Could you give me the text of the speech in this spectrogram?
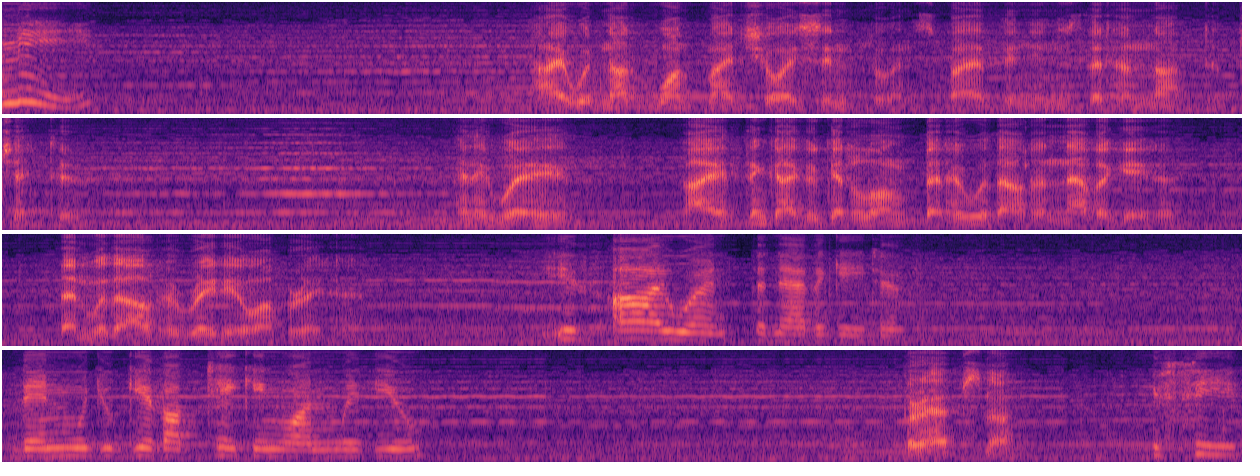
Me? I would not want my choice influenced by opinions that are not objective. Anyway, I think I could get along better without a navigator than without a radio operator. If I weren't the navigator, then would you give up taking one with you? Perhaps not. You see,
